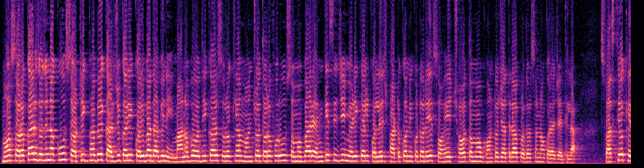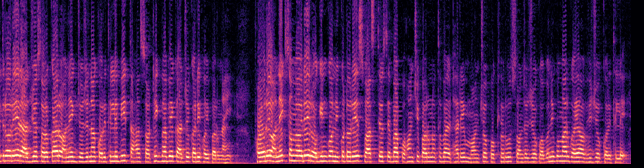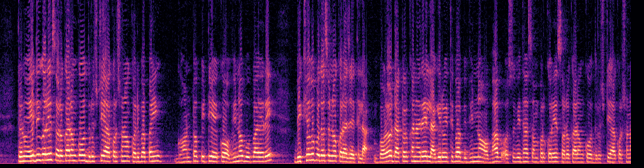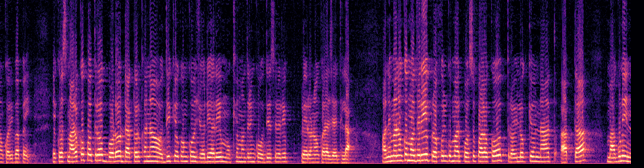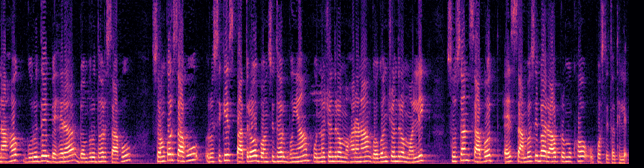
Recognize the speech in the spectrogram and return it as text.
ମୋ ସରକାର ଯୋଜନାକୁ ସଠିକ୍ ଭାବେ କାର୍ଯ୍ୟକାରୀ କରିବା ଦାବି ନେଇ ମାନବ ଅଧିକାର ସୁରକ୍ଷା ମଞ୍ଚ ତରଫରୁ ସୋମବାର ଏମ୍କେସିଜି ମେଡିକାଲ କଲେଜ ଫାଟକ ନିକଟରେ ଶହେ ଛଅତମ ଘଣ୍ଟ ଯାତ୍ରା ପ୍ରଦର୍ଶନ କରାଯାଇଥିଲା। ସ୍ୱାସ୍ଥ୍ୟ କ୍ଷେତ୍ରରେ ରାଜ୍ୟ ସରକାର ଅନେକ ଯୋଜନା କରିଥିଲେ ବି ତାହା ସଠିକ୍ ଭାବେ କାର୍ଯ୍ୟକାରୀ ହୋଇପାରୁନାହିଁ। ଫଳରେ ଅନେକ ସମୟରେ ରୋଗୀଙ୍କ ନିକଟରେ ସ୍ୱାସ୍ଥ୍ୟ ସେବା ପହଞ୍ଚି ପାରୁନଥିବା ଏଠାରେ ମଞ୍ଚ ପକ୍ଷରୁ ସଂଯୋଜକ ଅବନୀ କୁମାର ଗୟା ଅଭିଯୋଗ କରିଥିଲେ। ତେଣୁ ଏ ଦିଗରେ ସରକାରଙ୍କ ଦୃଷ୍ଟି ଆକର୍ଷଣ କରିବା ପାଇଁ ଘଣ୍ଟ ପିଟି ଏକ ଅଭିନବ ଉପାୟରେ ବିକ୍ଷୋଭ ପ୍ରଦର୍ଶନ କରାଯାଇଥିଲା। ବଡ଼ ଡାକ୍ତରଖାନାରେ ଲାଗି ରହିଥିବା ବିଭିନ୍ନ ଅଭାବ ଅସୁବିଧା ସମ୍ପର୍କରେ ସରକାରଙ୍କ ଦୃଷ୍ଟି ଆକର୍ଷଣ କରିବା ପାଇଁ ଏକ ସ୍ମାରକପତ୍ର ବଡ଼ ଡାକ୍ତରଖାନା ଅଧୀକ୍ଷକଙ୍କ ଜରିଆରେ ମୁଖ୍ୟମନ୍ତ୍ରୀଙ୍କ ଉଦ୍ଦେଶ୍ୟରେ ପ୍ରେରଣ କରାଯାଇଥିଲା। ଅନ୍ୟମାନଙ୍କ ମଧ୍ୟରେ ପ୍ରଫୁଲ୍ଲ କୁମାର ପଶୁପାଳକ ତ୍ରୈଲୋକ୍ୟ ନାଥ ଆପ୍ତା ମାଗୁଣୀ ନାହକ ଗୁରୁଦେବ ବେହେରା ଡମ୍ବରୁଧର ସାହୁ ଶଙ୍କର ସାହୁ ଋଷିକେଶ ପାତ୍ର ବଂଶୀଧର ଭୂୟାଁ ପୂର୍ଣ୍ଣଚନ୍ଦ୍ର ମହାରଣା ଗଗନ ଚନ୍ଦ୍ର ମଲ୍ଲିକ ସୁଶାନ୍ତ ସାବତ ଏସ୍. ସାମ୍ବଶିବା ରାଓ ପ୍ରମୁଖ ଉପସ୍ଥିତ ଥିଲେ।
